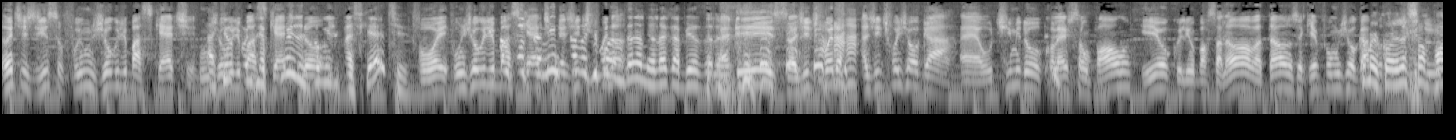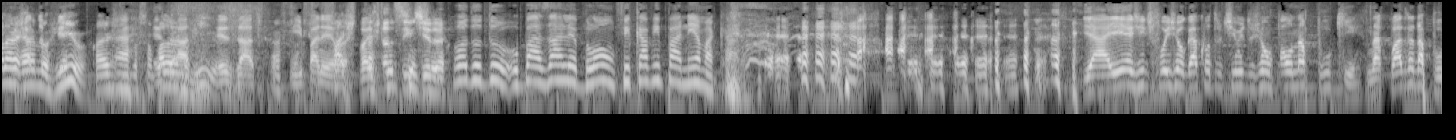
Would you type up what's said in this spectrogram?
antes disso, foi um jogo de basquete. Um Aquilo jogo de foi basquete. do não. jogo de basquete? Foi. Foi um jogo de Eu basquete que a gente de foi na, bandana na cabeça, né? É, Isso, a gente foi, na- a gente foi jogar. É, o time do Colégio São Paulo, eu, Colinho Bossa Nova e tal, não sei o que, fomos jogar. Como é, o Colégio time São do Paulo era no. Rio? O Colégio São Paulo era no Rio? Exato, exato. Em Ipanema. faz- Faz, faz todo todo sentido. né? Ô, Dudu, o Bazar Leblon ficava em Ipanema, cara. E aí a gente foi jogar contra o time do João Paulo na PUC, na quadra da PUC.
